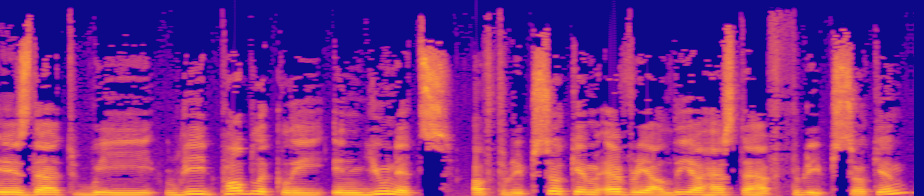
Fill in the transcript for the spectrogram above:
is that we read publicly in units of three psukim. Every aliyah has to have three psukim.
